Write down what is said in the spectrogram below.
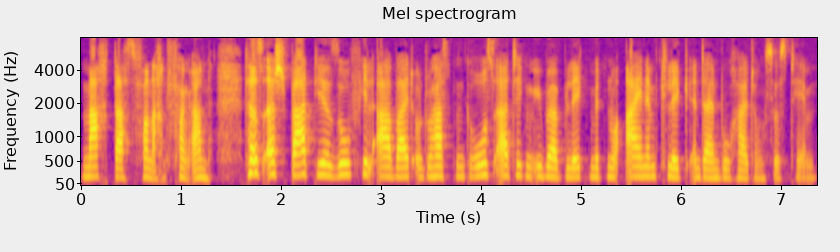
Mach das von Anfang an. Das erspart dir so viel Arbeit und du hast einen großartigen Überblick mit nur einem Klick in dein Buchhaltungssystem.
